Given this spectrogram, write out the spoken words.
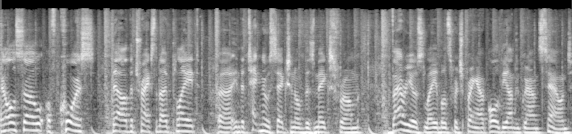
And also, of course, there are the tracks that I played uh, in the techno section of this mix from various labels which bring out all the underground sound.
